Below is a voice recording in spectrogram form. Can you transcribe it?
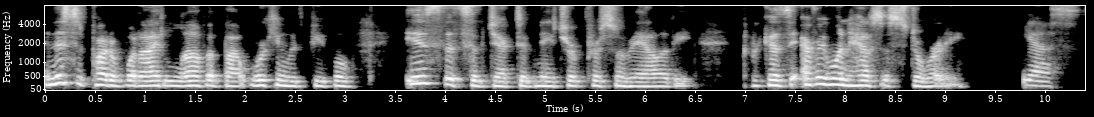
And this is part of what I love about working with people is the subjective nature of personal reality because everyone has a story. Yes.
